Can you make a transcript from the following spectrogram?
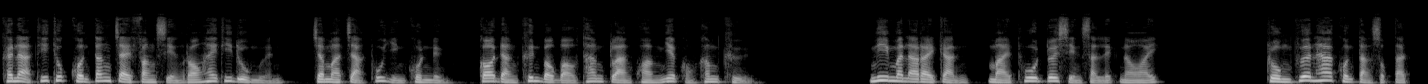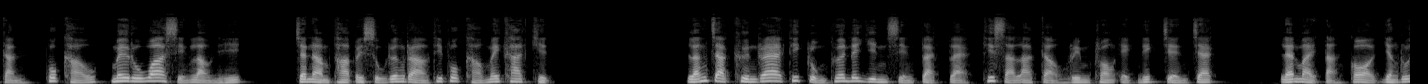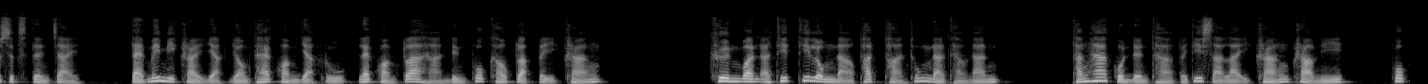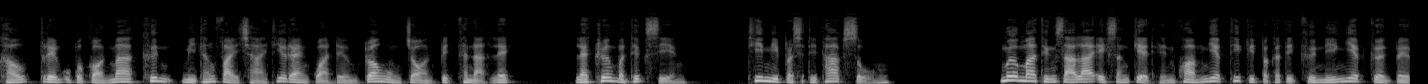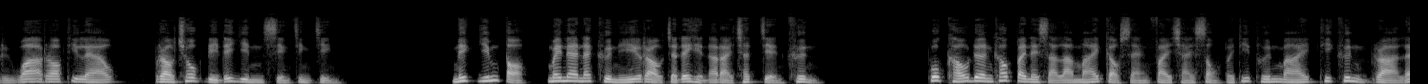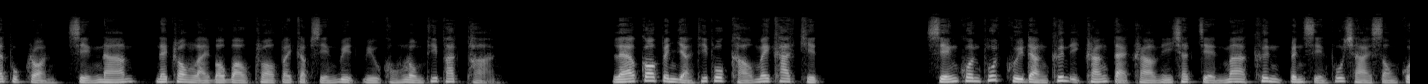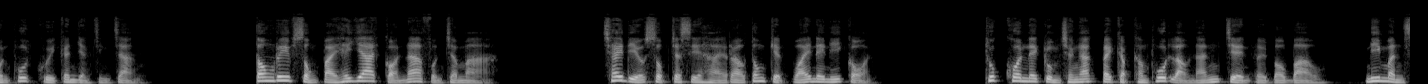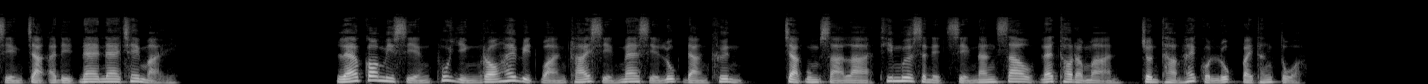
ขณะที่ทุกคนตั้งใจฟังเสียงร้องไห้ที่ดูเหมือน จะมาจากผู้หญิงคนหนึ่ง ก็ดังขึ้นเบาๆท่ามกลางความเงียบของค่ำคืน นี่มันอะไรกัน หมายพูดด้วยเสียงสั่นเล็กน้อย กลุ่มเพื่อนห้าคนต่างสบตากัน พวกเขาไม่รู้ว่าเสียงเหล่านี้ จะนำพาไปสู่เรื่องราวที่พวกเขาไม่คาดคิด หลังจากคืนแรกที่กลุ่มเพื่อนได้ยินเสียงแปลกๆ ที่ศาลาเก่าริมคลองเอกนิกเจนแจ็คและไมค์ต่างก็ยังรู้สึกสะเตือนใจ แต่ไม่มีใครอยากยอมแพ้ความอยากรู้และความกล้าหาญดึงพวกเขากลับไปอีกครั้ง คืนวันอาทิตย์ที่ลมหนาวพัดผ่านทุ่งนาแถวนั้น ทั้งห้าคนเดินทางไปที่ศาลาอีกครั้งคราวนี้ พวกเขาเตรียมอุปกรณ์มากขึ้น มีทั้งไฟฉายที่แรงกว่าเดิมกล้องวงจรปิดขนาดเล็ก และเครื่องบันทึกเสียง ที่มีประสิทธิภาพสูง เมื่อมาถึงศาลาเอกสังเกตเห็นความเงียบที่ผิดปกติคืนนี้เงียบเกินไปหรือว่ารอบที่แล้ว เราโชคดีได้ยินเสียงจริง ๆ นิกยิ้มตอบไม่แน่นะคืนนี้เราจะได้เห็นอะไรชัดเจนขึ้น พวกเขาเดินเข้าไปในศาลาไม้เก่าแสงไฟฉายส่องไปที่พื้นไม้ที่ขึ้นราและผุกร่อน เสียงน้ำในคลองไหลเบาๆ คลอไปกับเสียงบีดวิวของลมที่พัดผ่าน แล้วก็เป็นอย่างที่พวกเขาไม่คาดคิด เสียงคนพูดคุยดังขึ้นอีกครั้งแต่คราวนี้ชัดเจนมากขึ้นเป็นเสียงผู้ชายสองคนพูดคุยกันอย่างจริงจัง ต้องรีบส่งไปให้ญาติก่อนหน้าฝนจะมา ใช่เดี๋ยวศพจะเสียหายเราต้องเก็บไว้ในนี้ก่อน ทุกคนในกลุ่มชะงักไปกับคำพูดเหล่านั้นเจนเอ่ยเบาๆ นี่มันเสียงจากอดีตแน่ๆใช่ไหม แล้วก็มีเสียงผู้หญิงร้องให้บิดหวานคล้ายเสียงแม่เสียลูกดังขึ้น จากมุมศาลาที่เมื่อสนิทเสียงนั้นเศร้าและทรมานจนทำให้ขนลุกไปทั้งตัว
